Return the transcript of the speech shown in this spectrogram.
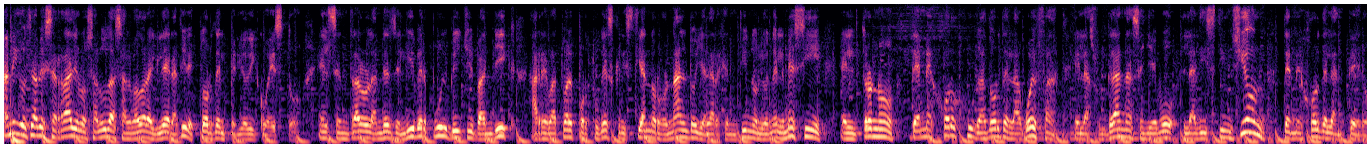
Amigos de ABC Radio, los saluda Salvador Aguilera, director del periódico Esto. El central holandés de Liverpool, Virgil van Dijk, arrebató al portugués Cristiano Ronaldo y al argentino Lionel Messi el trono de mejor jugador de la UEFA. El azulgrana se llevó la distinción de mejor delantero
